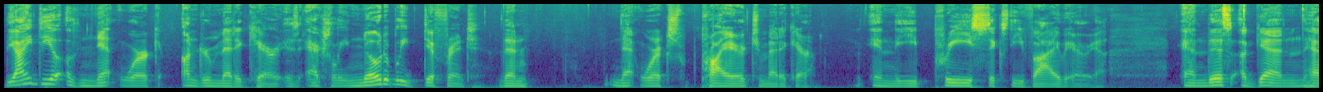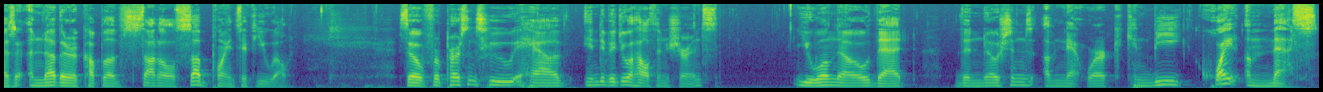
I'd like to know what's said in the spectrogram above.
the idea of network under Medicare is actually notably different than networks prior to Medicare in the pre 65 area. And this, again, has another couple of subtle subpoints, if you will. So, for persons who have individual health insurance, you will know that the notions of network can be quite a mess.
